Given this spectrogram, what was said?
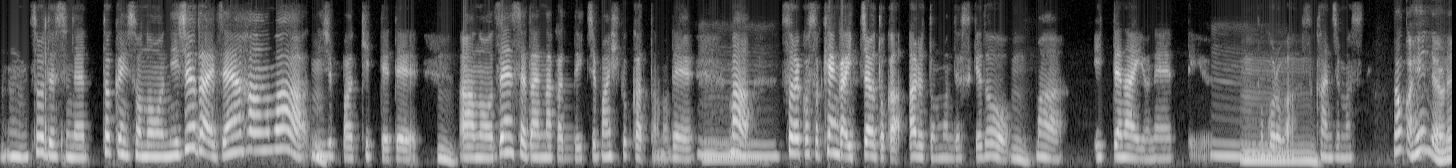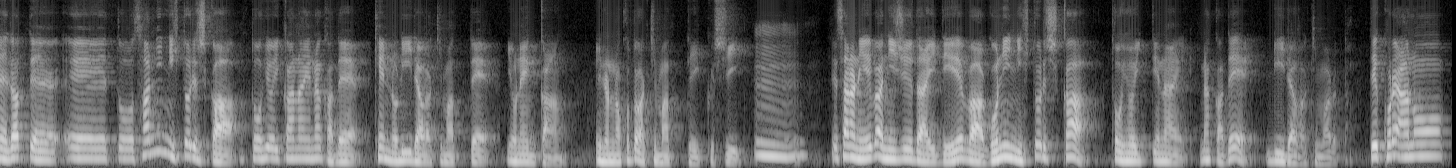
うん、そうですね。特にその20代前半はうん。20%切ってて、うん。あの全世代の中で一番低かったので、うん。まあそれこそ県が行っちゃうとかあると思うんですけど、うん。まあ行ってないよねっていううん。ところは感じます。なんか変だよね。だって、えー、と3人に1人しか投票行かない中で県のリーダーが決まって4年間いろんなことが決まっていくし。うん。でさらに言えば20代で言えば5人に1人しか投票行ってない中でリーダーが決まると。でこれあの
